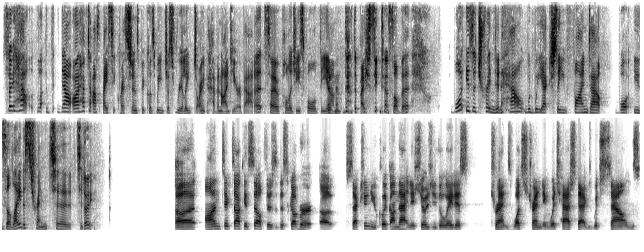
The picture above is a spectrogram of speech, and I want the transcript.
So how now I have to ask basic questions because we just really don't have an idea about it. So apologies for the um, the basicness of it. What is a trend, and how would we actually find out what is the latest trend to to do? Uh, on TikTok itself, there's a discover uh, section. You click on that, and it shows you the latest trends, what's trending, which hashtags, which sounds,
